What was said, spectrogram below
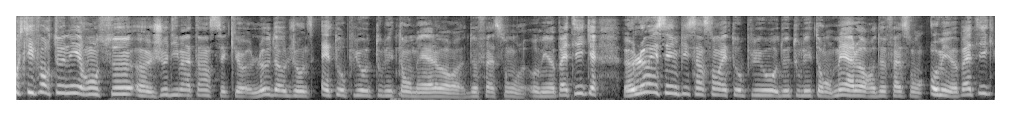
Donc ce qu'il faut retenir en ce euh, jeudi matin, c'est que le Dow Jones est au plus haut de tous les temps, mais alors euh, de façon euh, homéopathique. le S&P 500 est au plus haut de tous les temps, mais alors de façon homéopathique.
